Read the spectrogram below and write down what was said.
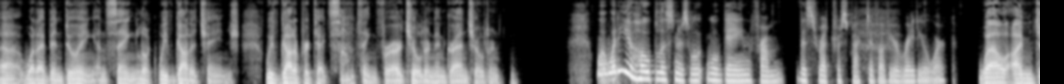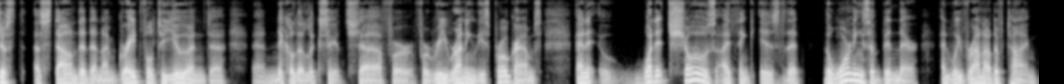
uh, what I've been doing and saying, look, we've got to change. We've got to protect something for our children and grandchildren. Well, what do you hope listeners will, will gain from this retrospective of your radio work? Well, I'm just astounded and I'm grateful to you and uh, and Nicola Luksic uh, for for rerunning these programs. And it, what it shows, I think, is that the warnings have been there and we've run out of time.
